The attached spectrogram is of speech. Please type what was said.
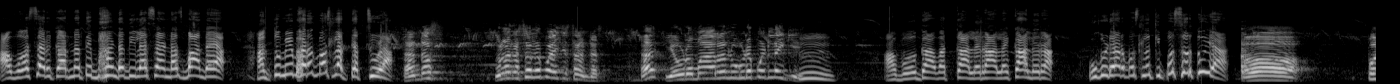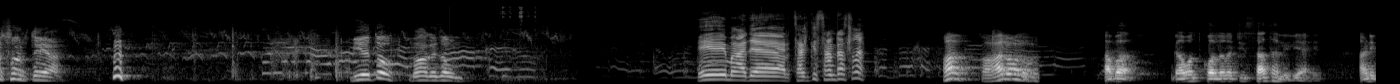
अव सरकारनं ते भांड दिला संडास बांधाया. आणि तुम्ही भरत बसलात त्यात चुळा संडास? तुला कशाला पाहिजे संडास? हा? एवढं मारा उघडं पडलंय की. अव गावात कालरा आलाय कालरा. उघड्यावर बसलं की पसरतो या. आ, पसरतो या. मी येतो माग जाऊन. ए माझ्या चालकी संडासला. हा आलो आलो आबा गावात कॉलराची साथ आलेली आहे आणि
